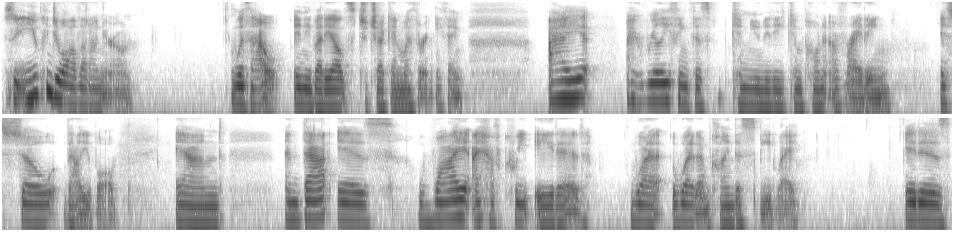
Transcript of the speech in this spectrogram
so you can do all that on your own without anybody else to check in with or anything. I I really think this community component of writing is so valuable. And and that is why I have created what what I'm calling the speedway. It is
